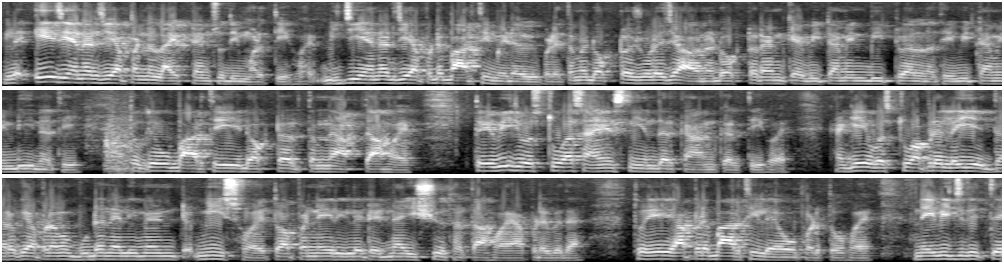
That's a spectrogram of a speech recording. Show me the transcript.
એટલે એ જ એનર્જી આપણને લાઈફ ટાઈમ સુધી મળતી હોય. બીજી એનર્જી આપણે બહારથી મેળવવી પડે. તમે ડૉક્ટર જોડે જાઓ અને ડૉક્ટર એમ કે વિટામિન બી ટ્વેલ્વ નથી વિટામિન ડી નથી. તો કેવું બહારથી ડૉક્ટર તમને આપતા હોય. તો એવી જ વસ્તુ આ સાયન્સની અંદર કામ કરતી હોય. કારણ કે એ વસ્તુ આપણે લઈએ, ધારો કે આપણામાં વુડન એલિમેન્ટ મિસ હોય, તો આપણને એ રિલેટેડના ઇસ્યુ થતા હોય આપણે બધા. તો એ આપણે બહારથી લેવો પડતો હોય. અને એવી જ રીતે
